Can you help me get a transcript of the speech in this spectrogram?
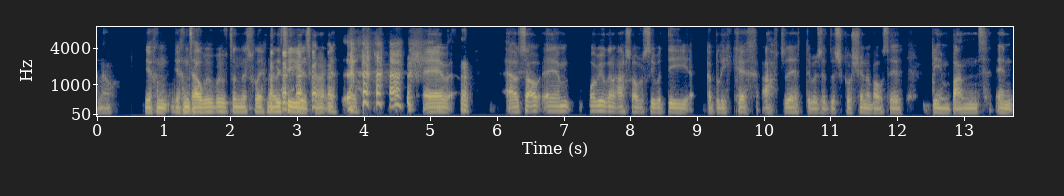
no. You can you can tell we've, we've done this for like nearly two years, can't you? Um, uh, so, um, what we were going to ask, obviously, with the oblique kick after it, there was a discussion about it being banned in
